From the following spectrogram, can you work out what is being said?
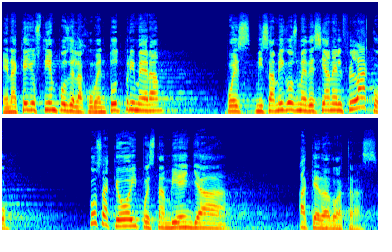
en aquellos tiempos de la juventud primera, pues mis amigos me decían el flaco, cosa que hoy pues también ya ha quedado atrás.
